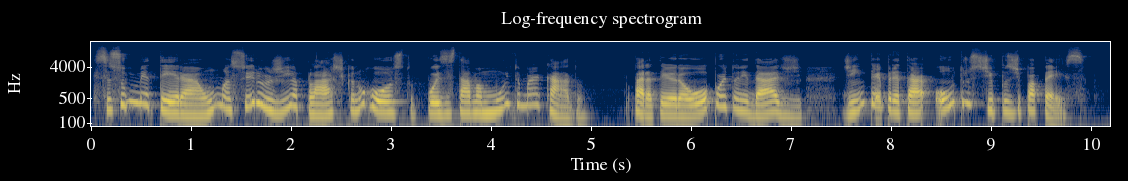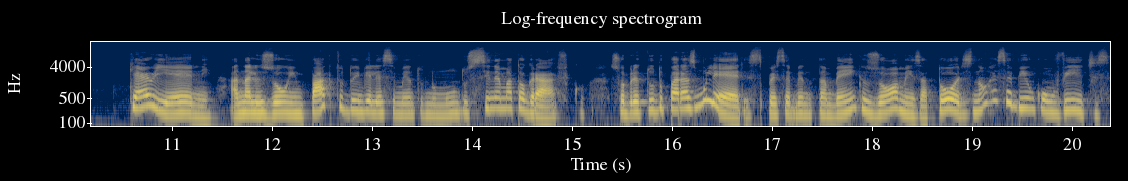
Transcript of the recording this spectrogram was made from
que se submeter a uma cirurgia plástica no rosto, pois estava muito marcado, para ter a oportunidade de interpretar outros tipos de papéis. Carrie Anne analisou o impacto do envelhecimento no mundo cinematográfico, sobretudo para as mulheres, percebendo também que os homens atores não recebiam convites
